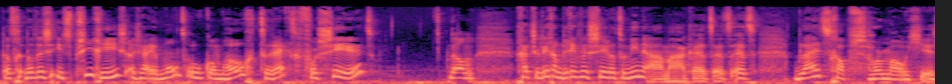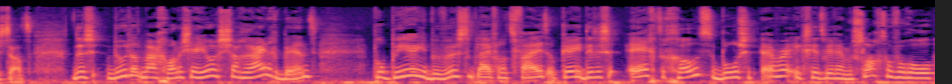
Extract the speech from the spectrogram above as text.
dat, dat is iets psychisch. Als jij je mondhoek omhoog trekt, forceert, dan gaat je lichaam direct weer serotonine aanmaken. Het, het, het blijdschapshormoontje is dat. Dus doe dat maar gewoon. Als je heel chagrijnig bent, probeer je bewust te blijven van het feit: oké, dit is echt de grootste bullshit ever. Ik zit weer in mijn slachtofferrol.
